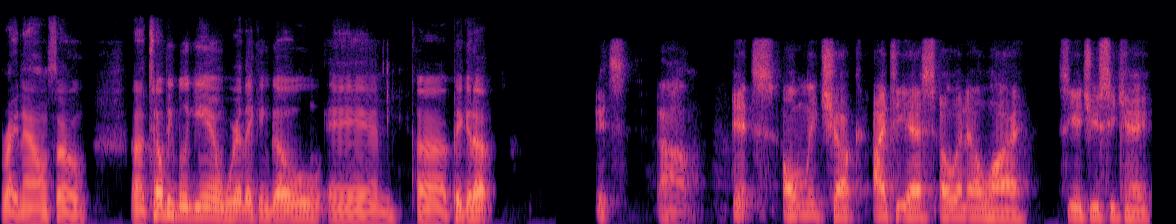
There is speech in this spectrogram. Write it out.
right now. So uh tell people again where they can go and uh pick it up. It's uh, it's only Chuck I T S O N L Y C H U C K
